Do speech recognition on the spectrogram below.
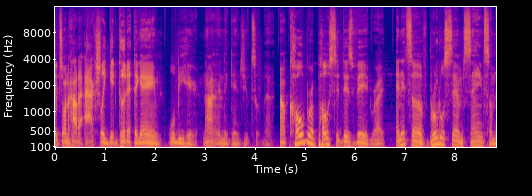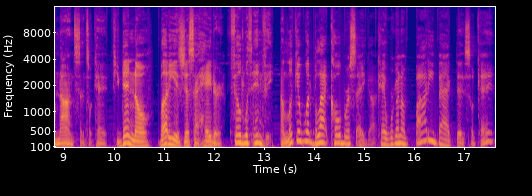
tips on how to actually get good at the game will be here, not in the Genjutsu, man. Now, Cobra posted this vid, right? And it's of Brutal Sim saying some nonsense, okay? If you didn't know, Buddy is just a hater filled with envy. Now look at what Black Cobra say. Okay, we're gonna body bag this, okay?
